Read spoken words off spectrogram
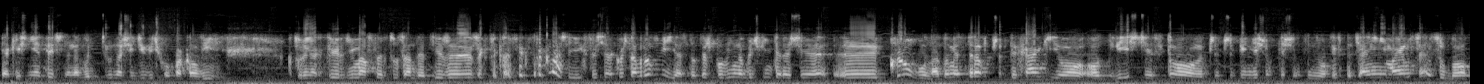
jakieś nieetyczne, no bo trudno się dziwić chłopakowi, który jak twierdzi ma w sercu Sandecję, że, że chce grać w Ekstraklasie i chce się jakoś tam rozwijać. To też powinno być w interesie e, klubu. Natomiast teraz przepychanki o, o 200, 100 czy, czy 50 tysięcy złotych specjalnie nie mają sensu, bo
